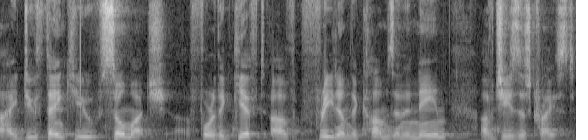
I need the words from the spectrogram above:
I do thank you so much uh, for the gift of freedom that comes in the name of Jesus Christ.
